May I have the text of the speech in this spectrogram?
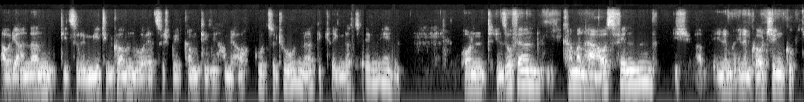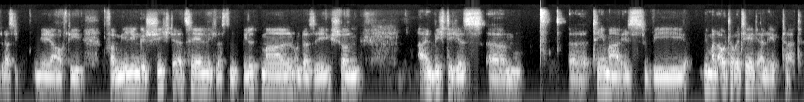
Aber die anderen, die zu dem Meeting kommen, wo er zu spät kommt, die haben ja auch gut zu tun, ne? die kriegen das irgendwie hin. Und insofern kann man herausfinden, ich, in, dem, in dem Coaching lasse ich mir ja auch die Familiengeschichte erzählen, ich lasse ein Bild malen und da sehe ich schon ein wichtiges ähm, äh, Thema ist, wie, wie man Autorität erlebt hat.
